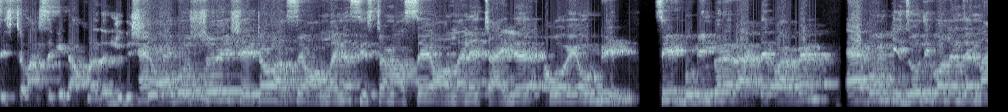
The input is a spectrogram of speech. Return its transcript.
সিস্টেম আছে কিনা আপনাদের যদি হ্যাঁ। অবশ্যই সেটাও আছে অনলাইনে সিস্টেম আছে অনলাইনে চাইলে ও সিট বুকিং করে রাখতে পারবেন। এবং কি যদি বলেন যে, না,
